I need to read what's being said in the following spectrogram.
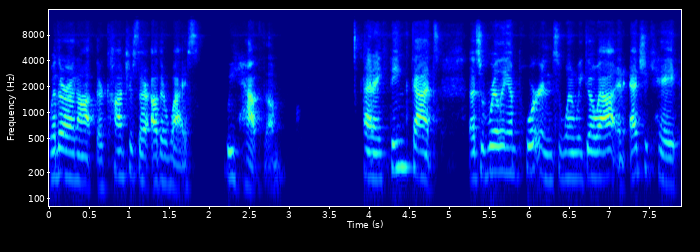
whether or not they're conscious or otherwise, we have them. And I think that that's really important when we go out and educate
